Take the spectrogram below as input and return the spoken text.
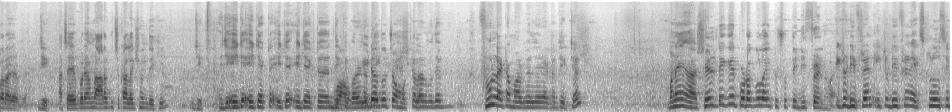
করা যাবে। জি। আচ্ছা এরপরে আমরা আরও কিছু কালেকশন দেখি। জি। এই যে এইটা এটা একটা এটা এটা একটা দেখতে পারেন এটাও তো চমৎকার। কালার মধ্যে ফুল একটা মার্বেলের একটা টেক্সচার মানে শেলটেকের প্রোডাক্টগুলো একটু সত্যি ডিফারেন্ট হয়। একটু ডিফারেন্ট একটু ডিফারেন্ট এক্সক্লুসিভ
